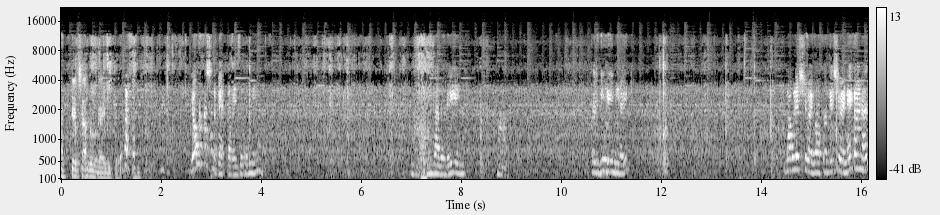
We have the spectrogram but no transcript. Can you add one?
अत्याचार हो रहा है इथे. एवढं कशाला पॅक करायचं त्यांनी हा, निघालं रे हा तर ही रिंग लाइट लावल्याशिवाय वापरल्याशिवाय नाही कळणार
